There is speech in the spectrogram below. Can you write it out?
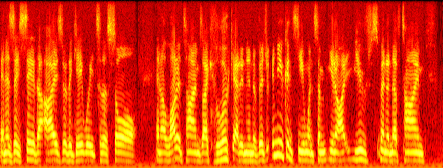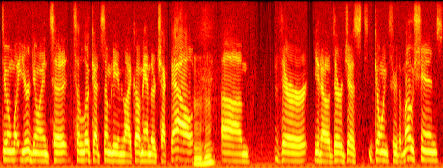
and as they say the eyes are the gateway to the soul and a lot of times i could look at an individual and you can see when some you know you've spent enough time doing what you're doing to to look at somebody and be like oh man they're checked out Mm-hmm. um, they're you know they're just going through the motions.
